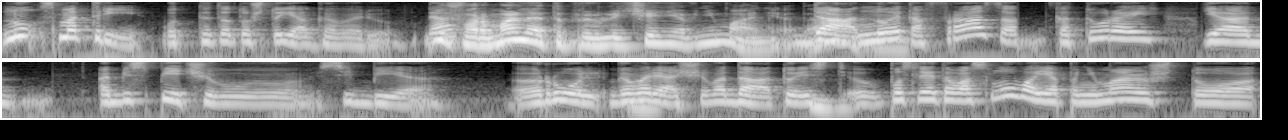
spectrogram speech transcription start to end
ну смотри, вот это то, что я говорю. Да, Ну, формально это привлечение внимания, да? да но это фраза, которой я обеспечиваю себе роль говорящего, да, то есть э, после этого слова я понимаю, что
